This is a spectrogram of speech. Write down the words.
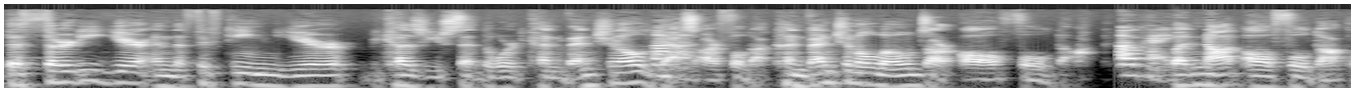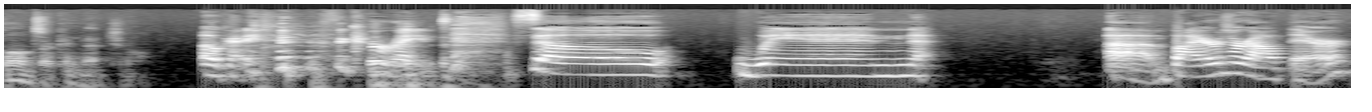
The 30 year and the 15 year, because you said the word conventional, uh-huh. yes, are full doc. Conventional loans are all full doc. Okay. But not all full doc loans are conventional. Okay, great. so when um, buyers are out there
